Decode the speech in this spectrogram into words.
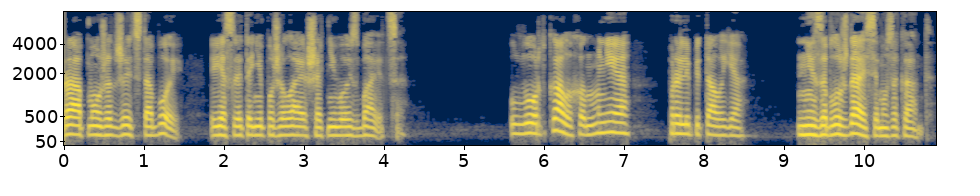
раб может жить с тобой, если ты не пожелаешь от него избавиться». «Лорд Калахан, мне...» — пролепетала я. «Не заблуждайся, музыкант.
